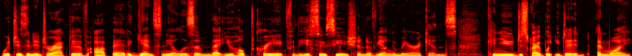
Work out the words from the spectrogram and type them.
which is an interactive op ed against nihilism that you helped create for the Association of Young Americans. Can you describe what you did and why?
